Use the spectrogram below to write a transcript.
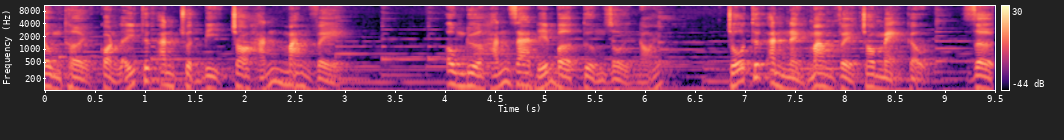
đồng thời còn lấy thức ăn chuẩn bị cho hắn mang về. Ông đưa hắn ra đến bờ tường rồi nói, chỗ thức ăn này mang về cho mẹ cậu, giờ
